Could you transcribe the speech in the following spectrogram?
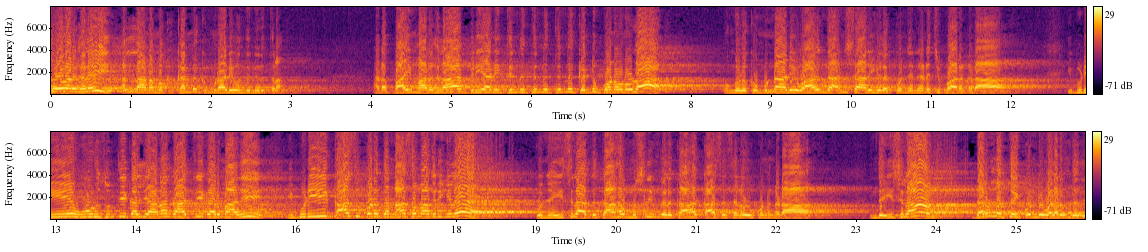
தோழர்களை அல்லாஹ் நமக்கு கண்ணுக்கு முன்னாடி வந்து நிறுத்துறான். அட பாய்மார்களா பிரியாணி தின்னு தின்னு தின்னு கெட்டு போனவனுலா? உங்களுக்கு முன்னாடி வாழ்ந்த அன்சாரிகளை கொஞ்சம் நினைச்சு பாருங்கடா. இப்படியே ஊரு சுத்தி கல்யாணம் காட்சி கர்மாதி இப்படி காசு பணத்தை நாசமாக்குறீங்களே? கொஞ்சம் இஸ்லாத்துக்காக முஸ்லிம்களுக்காக காசை செலவு பண்ணுங்கடா. இந்த இஸ்லாம் தர்மத்தை கொண்டு வளர்ந்தது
